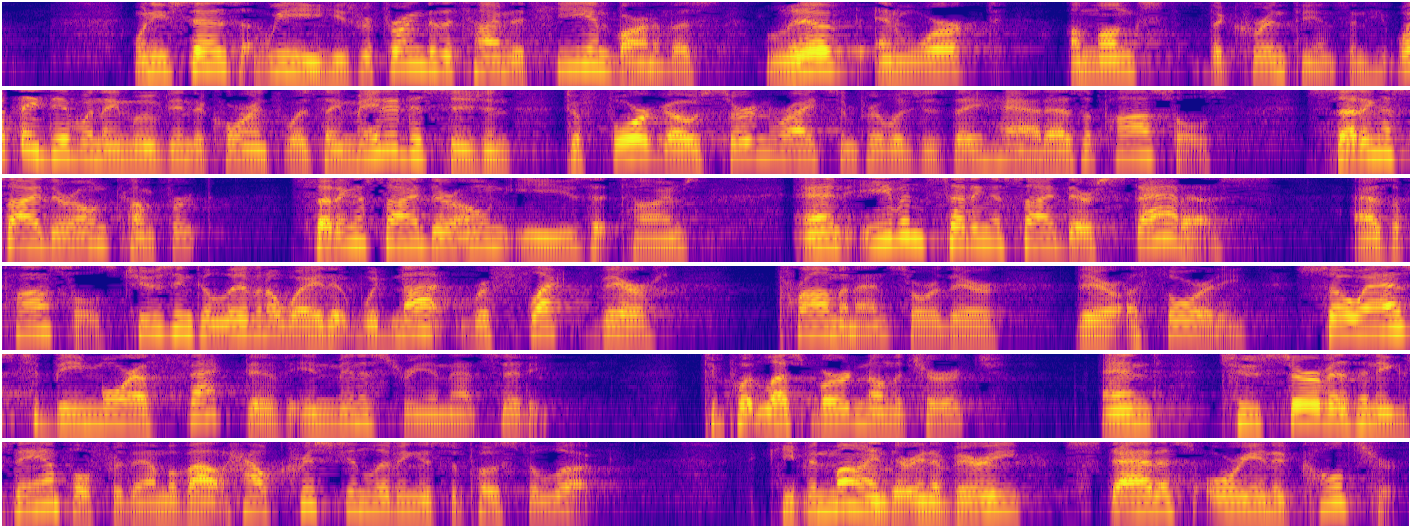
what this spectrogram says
When he says we, he's referring to the time that he and Barnabas lived and worked amongst the Corinthians. And what they did when they moved into Corinth was they made a decision to forego certain rights and privileges they had as apostles, setting aside their own comfort, setting aside their own ease at times, and even setting aside their status as apostles, choosing to live in a way that would not reflect their prominence or their, their authority, so as to be more effective in ministry in that city, to put less burden on the church, and to serve as an example for them about how Christian living is supposed to look. Keep in mind, they're in a very status oriented culture.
